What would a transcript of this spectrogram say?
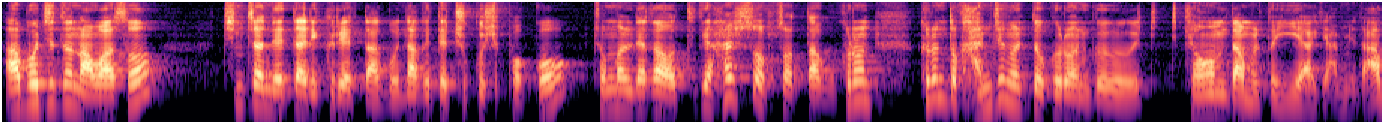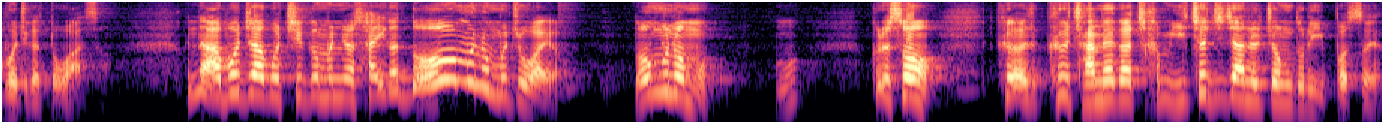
아버지도 나와서 진짜 내 딸이 그랬다고 나 그때 죽고 싶었고 정말 내가 어떻게 할 수 없었다고 그런 그런 또 간증을 또 그런 그 경험담을 또 이야기합니다. 아버지가 또 와서. 근데 아버지하고 지금은요 사이가 너무 너무 좋아요. 너무 너무. 어? 그래서 그, 그 자매가 참 잊혀지지 않을 정도로 이뻤어요.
